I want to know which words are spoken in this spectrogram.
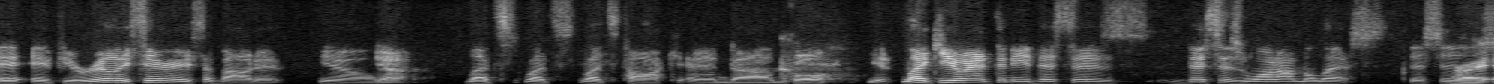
if you're really serious about it, you know, Yeah. let's let's let's talk and um Cool. like you anthony this is this is one on the list this is Right.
